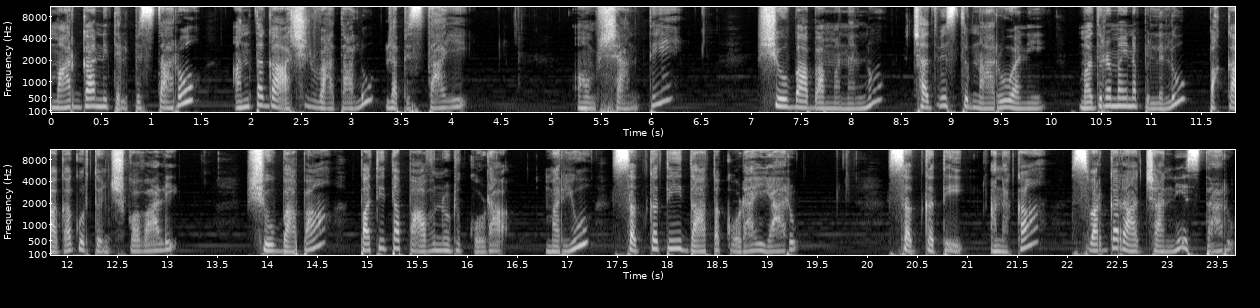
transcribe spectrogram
మార్గాన్ని తెలిపిస్తారో అంతగా ఆశీర్వాదాలు లభిస్తాయి. ఓం శాంతి. శివబాబా మనల్ని చదివిస్తున్నారు అని మధురమైన పిల్లలు పక్కాగా గుర్తుంచుకోవాలి. శివబాబా పతిత పావనుడు కూడా మరియు సద్గతి దాత కూడా అయ్యారు. సద్గతి అనగా స్వర్గరాజ్యాన్ని ఇస్తారు.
